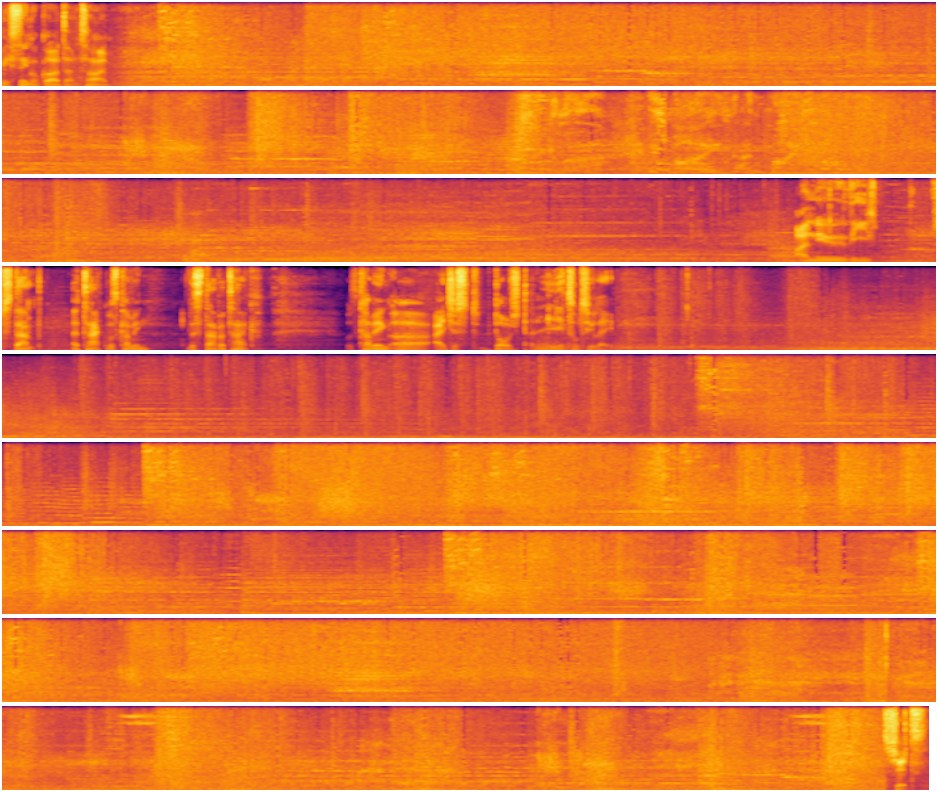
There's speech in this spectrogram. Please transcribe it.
every single goddamn time. I knew the stamp attack was coming. The stab attack was coming. Uh, I just dodged a little too late.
